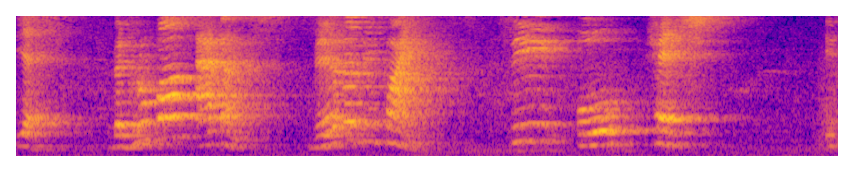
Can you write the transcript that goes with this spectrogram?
Yes, the group of atoms wherever we find C O H, it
